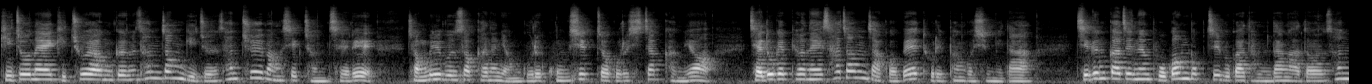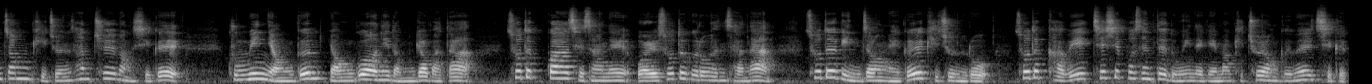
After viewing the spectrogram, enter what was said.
기존의 기초연금 선정 기준 산출 방식 전체를 정밀 분석하는 연구를 공식적으로 시작하며 제도 개편의 사전 작업에 돌입한 것입니다. 지금까지는 보건복지부가 담당하던 선정 기준 산출 방식을 국민연금 연구원이 넘겨받아 소득과 재산을 월 소득으로 환산한 소득 인정액을 기준으로 소득 하위 70% 노인에게만 기초연금을 지급,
